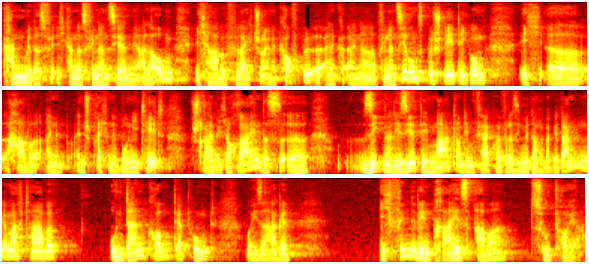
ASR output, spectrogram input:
kann mir das, ich kann das finanziell mir erlauben. Ich habe vielleicht schon eine, Kauf, äh, eine, eine Finanzierungsbestätigung. Ich äh, habe eine entsprechende Bonität, schreibe ich auch rein. Das äh, signalisiert dem Makler und dem Verkäufer, dass ich mir darüber Gedanken gemacht habe. Und dann kommt der Punkt, wo ich sage, ich finde den Preis aber zu teuer,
